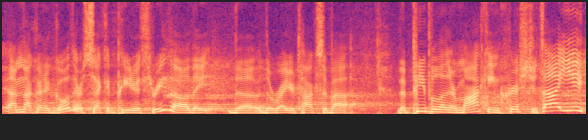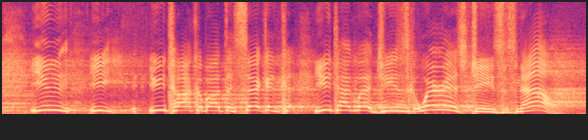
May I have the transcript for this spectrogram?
I'm not going to go there. 2 Peter 3, though, they, the, the writer talks about the people that are mocking Christians. Ah, oh, you, you, you, you talk about the second, you talk about Jesus. Where is Jesus now?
